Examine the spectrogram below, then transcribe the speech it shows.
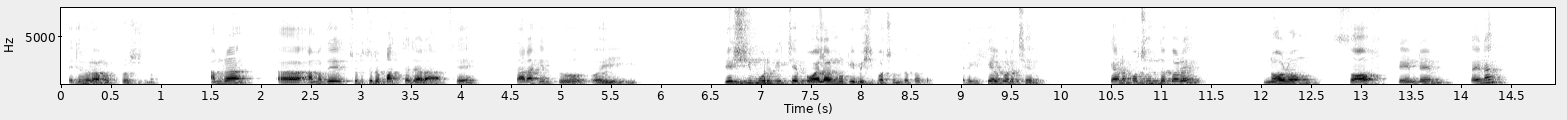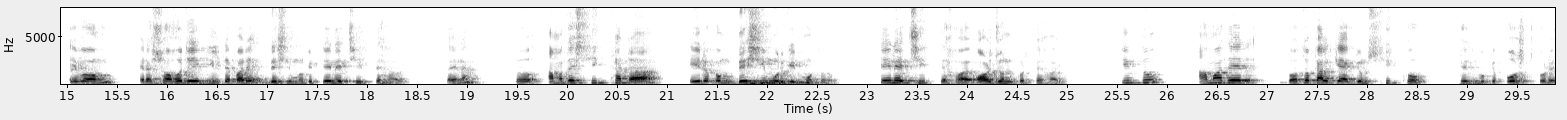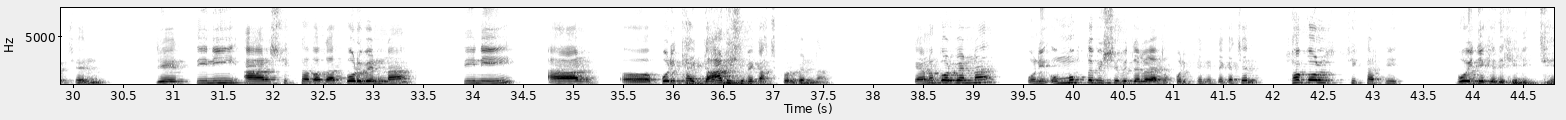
এটা হলো আমার প্রশ্ন। আমরা আমাদের ছোট ছোট বাচ্চা যারা আছে, তারা কিন্তু ওই দেশি মুরগির চেয়ে ব্রয়লার মুরগি বেশি পছন্দ করে। এটা কি খেয়াল করেছেন? কেন পছন্দ করে? নরম সফট টেন্ডেন তাই না? এবং এটা সহজেই গিলতে পারে, দেশি মুরগি টেনে ছিঁড়তে হয়, তাই না? তো আমাদের শিক্ষাটা এইরকম দেশি মুরগির মতো, টেনে ছিঁড়তে হয়, অর্জন করতে হয়। কিন্তু আমাদের গতকালকে একজন শিক্ষক ফেসবুকে পোস্ট করেছেন যে তিনি আর শিক্ষকতা করবেন না, তিনি আর পরীক্ষায় গার্ড হিসেবে কাজ করবেন না। কেন করবেন না? উনি উন্মুক্ত বিশ্ববিদ্যালয়ে একটা পরীক্ষা নিতে গেছেন সকল শিক্ষার্থী বই দেখে দেখে লিখছে।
